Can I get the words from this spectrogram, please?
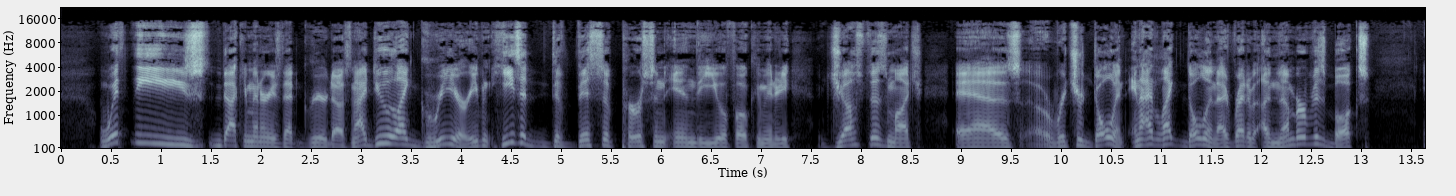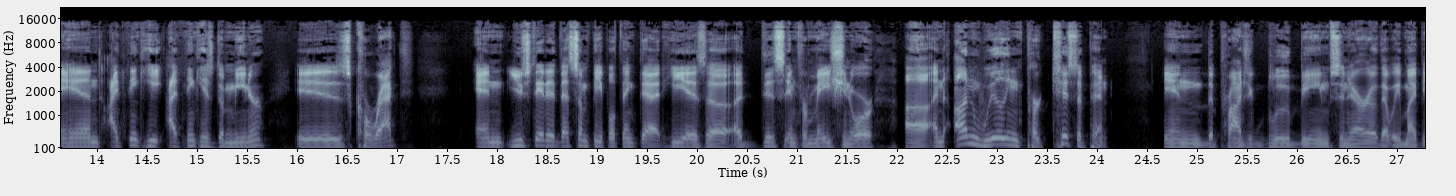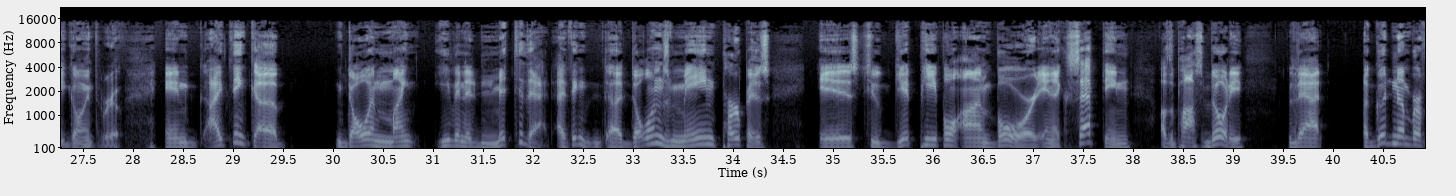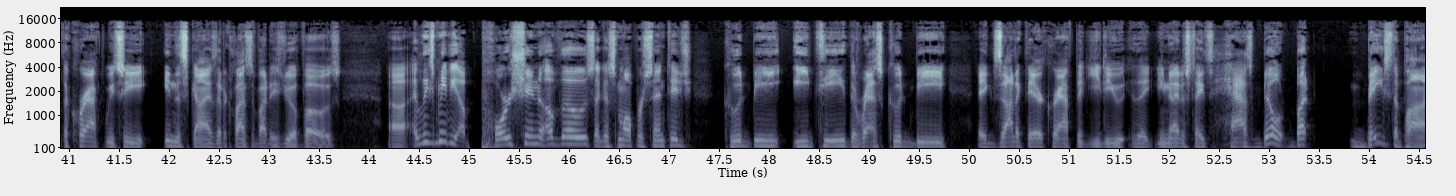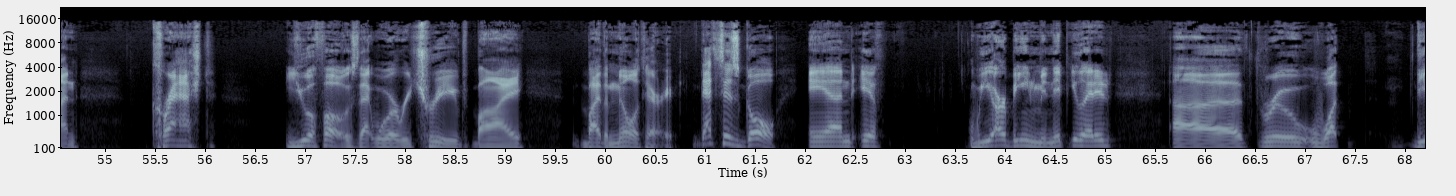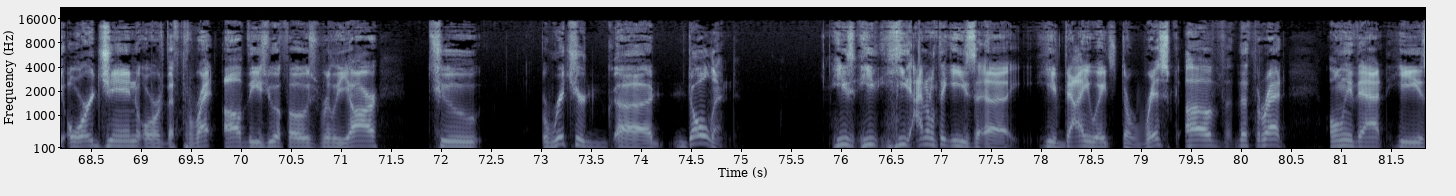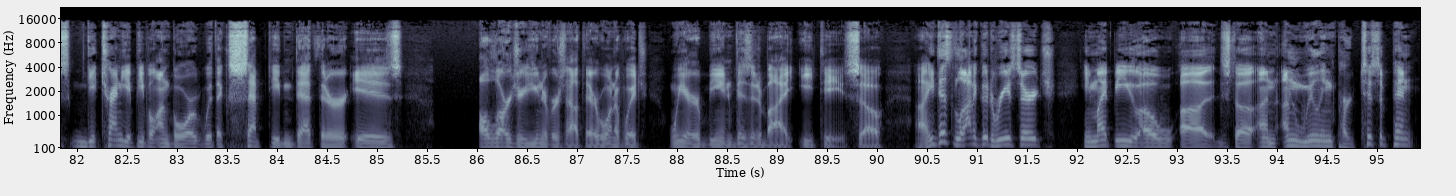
With these documentaries that Greer does, and I do like Greer, even he's a divisive person in the UFO community just as much as uh, Richard Dolan. And I like Dolan. I've read a, number of his books, and I think he, I think his demeanor is correct. And you stated that some people think that he is a, a disinformation or uh, an unwilling participant in the Project Blue Beam scenario that we might be going through. And I think uh, Dolan might even admit to that. I think uh, Dolan's main purpose is to get people on board and accepting of the possibility that a good number of the craft we see in the skies that are classified as UFOs, uh, at least maybe a portion of those, like a small percentage, could be ET. The rest could be exotic aircraft that you do, the United States has built, but based upon crashed UFOs that were retrieved by by the military. That's his goal. And if we are being manipulated uh, through what the origin or the threat of these UFOs really are to Richard uh, Dolan. He's he he. I don't think he's uh, he evaluates the risk of the threat. Only that he's get, trying to get people on board with accepting that there is a larger universe out there, one of which we are being visited by ETs. So uh, he does a lot of good research. He might be a, uh, just a, an unwilling participant,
